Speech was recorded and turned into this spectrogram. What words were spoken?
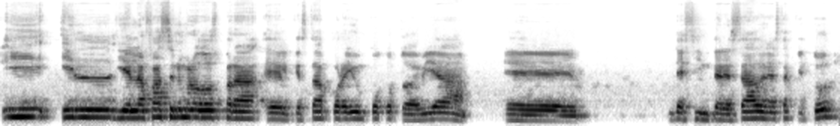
Y, y, en la fase número 2 para el que está por ahí un poco todavía desinteresado en esta actitud,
